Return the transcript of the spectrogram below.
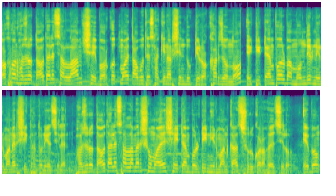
তখন হজরত দাউদ আলি সাল্লাম সেই বরকতময় তাবুতে সাকিনার সিন্ধুকটি রক্ষার জন্য একটি টেম্পল বা মন্দির নির্মাণের সিদ্ধান্ত নিয়েছিলেন। হজরত দাউদ আলি সাল্লামের সময়ে সেই টেম্পলটি নির্মাণ কাজ শুরু করা হয়েছিল। এবং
